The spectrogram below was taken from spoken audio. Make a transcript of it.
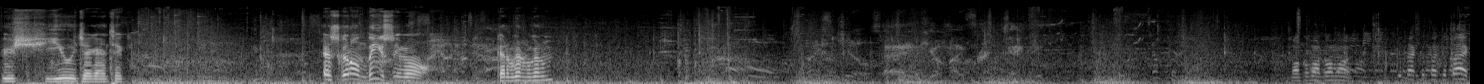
You're huge, gigantic. Es grandísimo. Got him, got him, got him. Come on, come on, come on. Get back, get back, get back.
